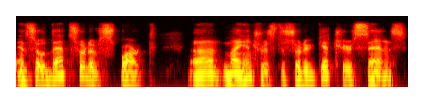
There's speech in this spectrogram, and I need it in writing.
And so that sort of sparked uh, my interest to sort of get your sense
